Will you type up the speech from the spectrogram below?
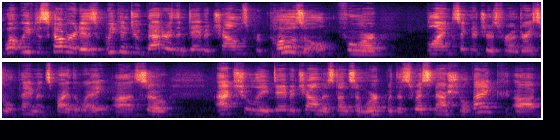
what we've discovered is we can do better than David Chaum's proposal for blind signatures for untraceable payments, by the way. Uh, so actually, David Chaum has done some work with the Swiss National Bank, uh,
